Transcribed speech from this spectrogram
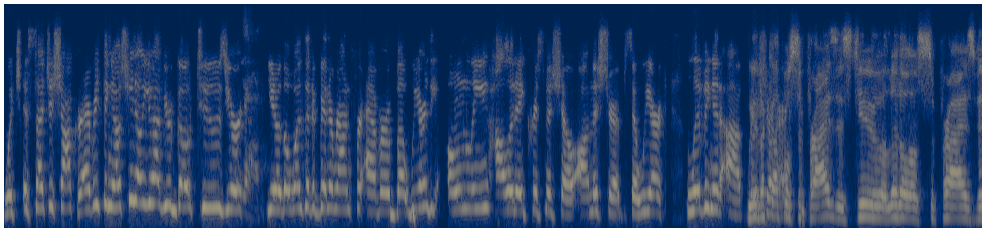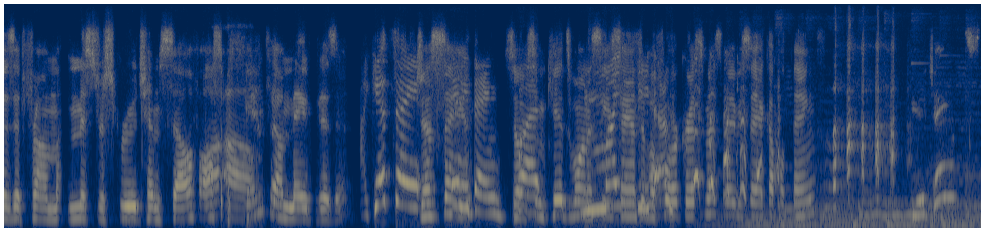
which is such a shocker. Everything else, you know, you have your go-tos, your, you know, the ones that have been around forever, but we are the only holiday Christmas show on the strip. So we are living it up. We have a couple surprises too. A little surprise visit from Mr. Scrooge himself. Also, Uh-oh. Santa may visit. I can't say Just saying. anything. So if some kids want to see Santa see before Christmas, maybe say a couple things. Your chance.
